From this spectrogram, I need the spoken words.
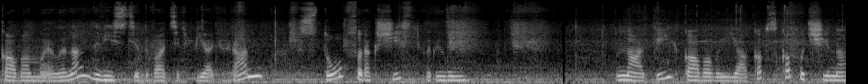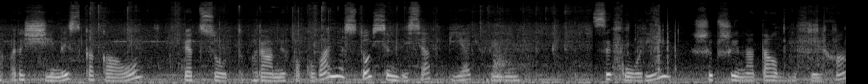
кава мелена 225 грамів 146 гривень. Напій кавовий Якобс капучино розчинний з какао 500 грамів пакування 175 гривень. Цикорій, шипшина та обліпиха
